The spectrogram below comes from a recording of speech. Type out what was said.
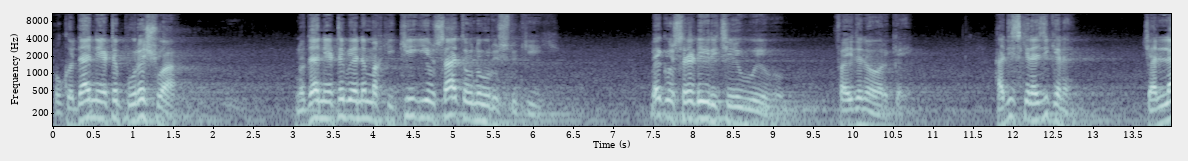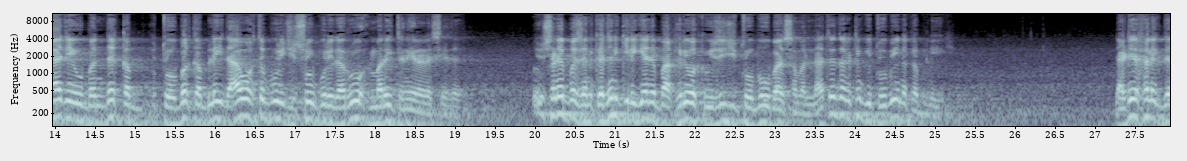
خو که دا نیټه پوره شوه نو دا نیټه بیا نه مخکې کېږي او ساعت او نه وروستو کېږي بیا که سره ډېرې چې وویو فایده نه ورکوي حدیث کې راځي که نه چې الله دې یو بنده قب توبه قبلوي دا وخته پورې چې څو پورې د روح مرۍ ته نه رارسېدلی یو سړی په ځنکدن کې لګیا دی په آخري وخت کې وځي چې توبه وباسم الله ته دغه ټیم کې توبې نه قبلېږي دا ډېر خلک د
